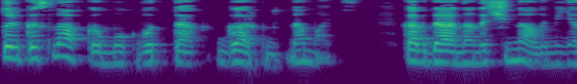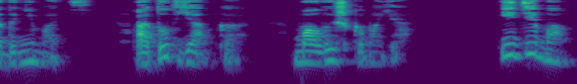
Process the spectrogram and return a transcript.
Только Славка мог вот так гаркнуть на мать, когда она начинала меня донимать. А тут Янка, малышка моя. Иди, мам,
